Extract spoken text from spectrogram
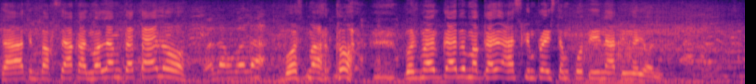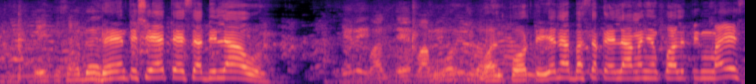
sa ating baksakan, walang tatalo. Walang wala. Boss Marco. Boss Marco, ano magkano asking price ng puti natin ngayon? 27. 27 sa Dilaw. 140. 140. Yan na, basta kailangan yung quality ng mais.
